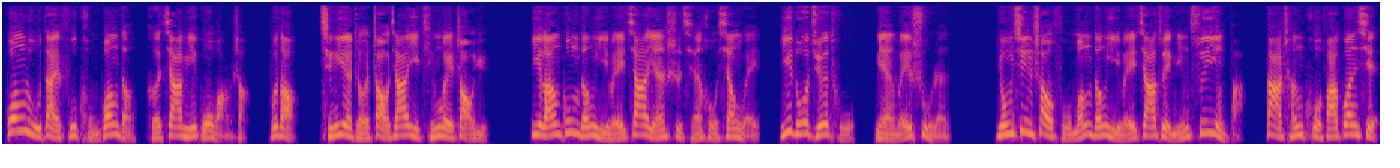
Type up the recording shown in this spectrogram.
光禄大夫孔光等和加弥国往上，不到，请业者赵嘉义廷尉赵玉。一郎公等以为家言事前后相违，宜夺爵土，免为庶人。永信少府蒙等以为家罪名虽应法，大臣扩发官谢，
